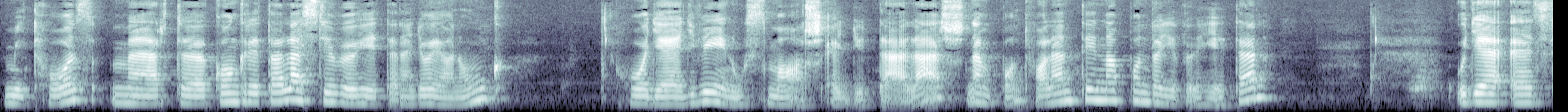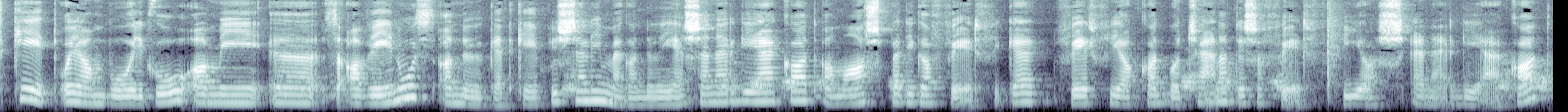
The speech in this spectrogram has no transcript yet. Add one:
mit hoz, mert konkrétan lesz jövő héten egy olyanunk, hogy egy Vénusz-Mars együttállás, nem pont Valentin napon, de jövő héten. Ugye ez két olyan bolygó, ami a Vénusz a nőket képviseli, meg a nőies energiákat, a Mars pedig a férfiket, férfiakat, bocsánat, és a férfias energiákat.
